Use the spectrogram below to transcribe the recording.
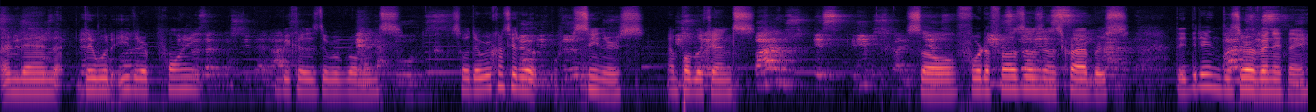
and then they would either point because they were Romans so they were considered sinners and publicans so for the Pharisees and scribes. They didn't deserve anything.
